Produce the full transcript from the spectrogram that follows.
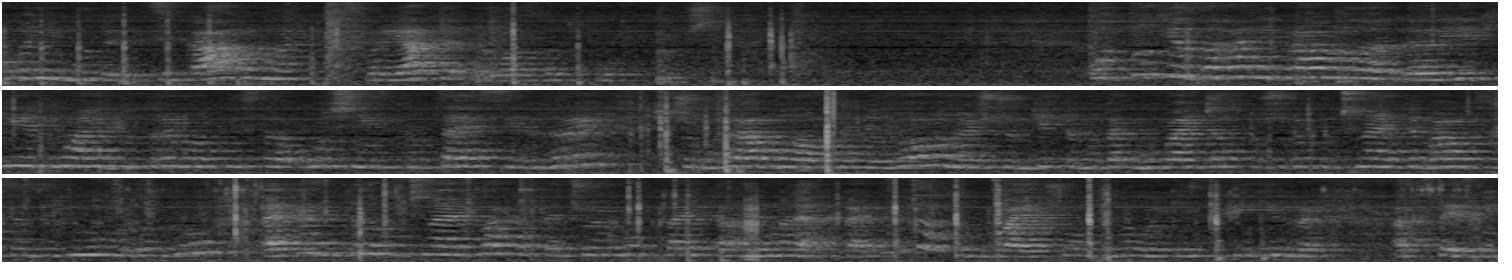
повинні бути цікавими, сприяти розвитку учнів. От тут є загальні правила, е, які мають дотримуватися учні в процесі гри, щоб гра була організованою, щоб діти, бо так буває часто, що ви починаєте бавитися з дітьми в гру, а якась дитина починає плакати, чого питаєте, а не мене питаєте. Ну, часто буває, якщо особливо якісь такі ігри активні.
